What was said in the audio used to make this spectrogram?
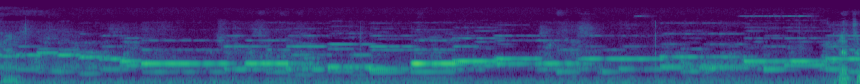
Can. That's a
